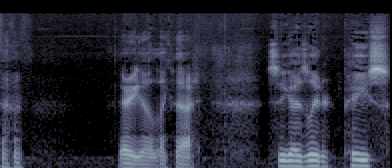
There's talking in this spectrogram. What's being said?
there you go, like that. See you guys later. Peace.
